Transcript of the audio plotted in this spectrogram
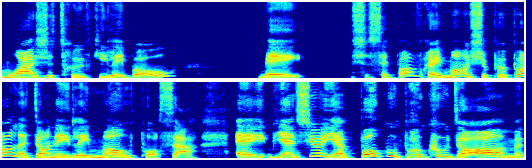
moi, je trouve qu'il est beau, mais je sais pas vraiment, je peux pas le donner les mots pour ça. Et bien sûr, il y a beaucoup, beaucoup d'hommes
